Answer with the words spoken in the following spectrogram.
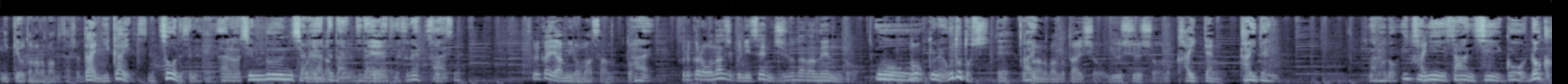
日系大人のバンド大賞第2回ですね。そうですね、あの新聞社がやってた時代のやつですね、ええ。そうですね、それから闇ロマさんと、はい。それから同じく2017年度、おおの去年一昨年。ええはい。大人のバンド大賞優秀賞の回転。回転。なるほど。1234566、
